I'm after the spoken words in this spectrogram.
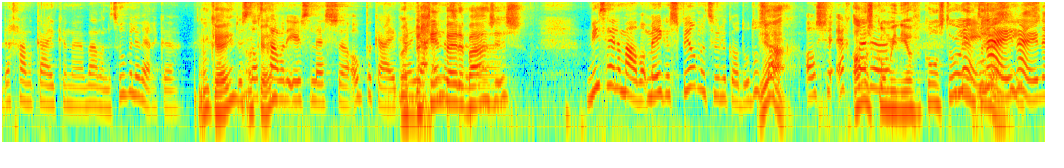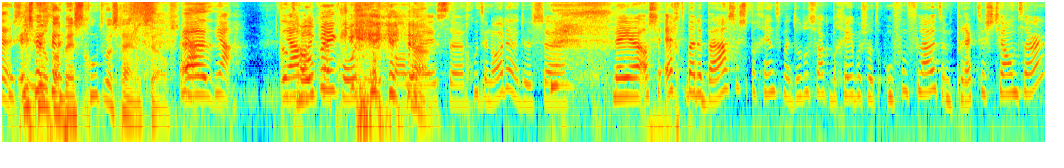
daar gaan we kijken eh, waar we naartoe willen werken. Oké, Dus dat gaan we de eerste les ook bekijken. Maar het begint bij de basis? niet helemaal, want Megan speelt natuurlijk al doedelzak. Ja. Als je echt Anders de... kom je niet op het consortium Nee, terecht. nee, nee, nee. Die speelt al best goed waarschijnlijk zelfs. Ja, ja. Dat Ja, hoop ik. geval, Ja. eh, is eh, goed in orde. Dus, eh, nee, als je echt bij de basis begint met doedelzak, begin je een soort oefenfluit, een practice chanter.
